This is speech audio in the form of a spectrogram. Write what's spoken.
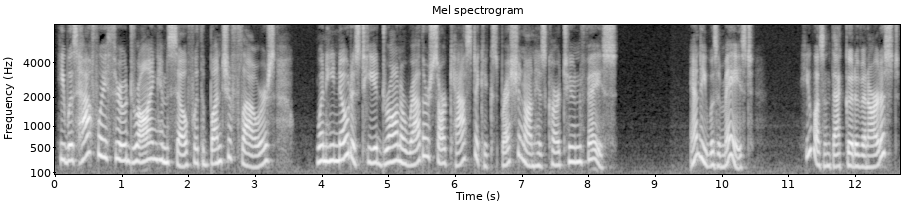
He was halfway through drawing himself with a bunch of flowers when he noticed he had drawn a rather sarcastic expression on his cartoon face. Andy was amazed. He wasn't that good of an artist.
